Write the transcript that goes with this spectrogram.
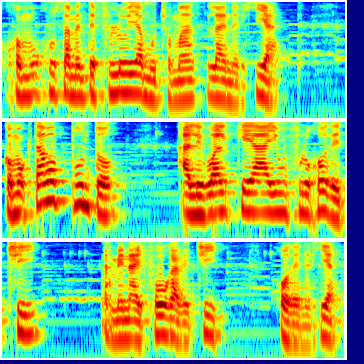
justamente fluya mucho más la energía. Como octavo punto, al igual que hay un flujo de chi, también hay fuga de chi o de energía.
